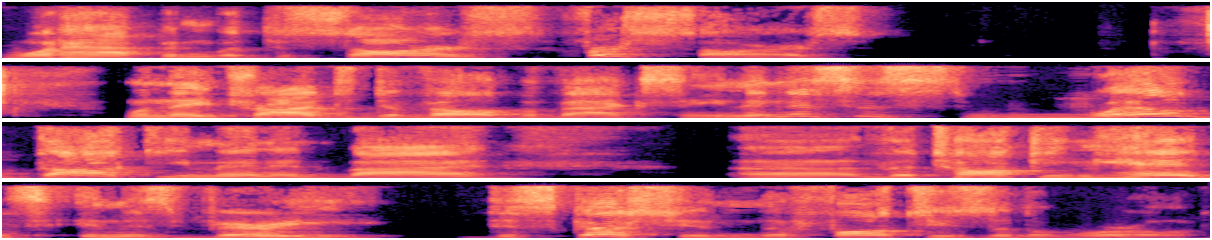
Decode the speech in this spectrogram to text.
what happened with the SARS, first SARS, when they tried to develop a vaccine, and this is well documented by uh, the talking heads in this very discussion, the Fauci's of the world.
